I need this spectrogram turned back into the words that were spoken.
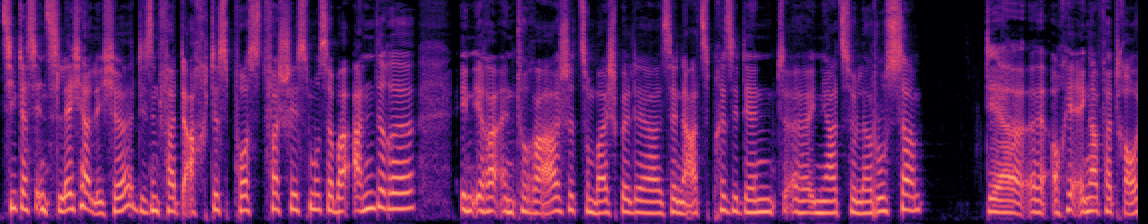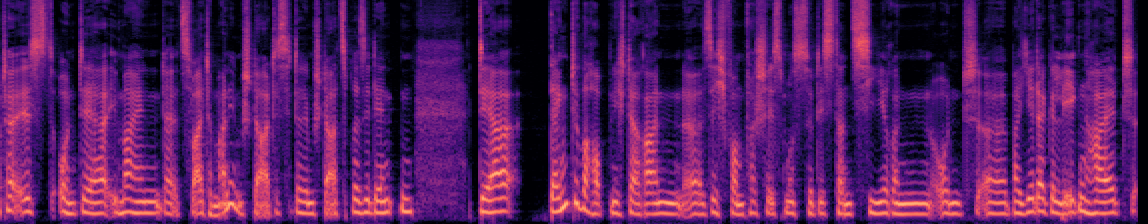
zieht das ins Lächerliche, diesen Verdacht des Postfaschismus, aber andere in ihrer Entourage, zum Beispiel der Senatspräsident äh, Ignazio La Russa, der äh, auch ihr enger Vertrauter ist und der immerhin der zweite Mann im Staat ist hinter dem Staatspräsidenten, der denkt überhaupt nicht daran, äh, sich vom Faschismus zu distanzieren. Und äh, bei jeder Gelegenheit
